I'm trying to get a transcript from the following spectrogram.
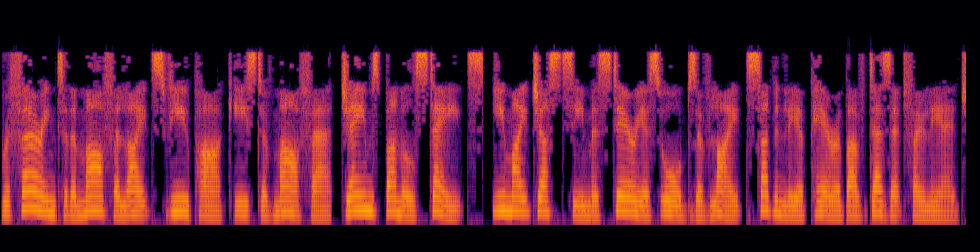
referring to the Marfa Lights View Park east of Marfa. James Bunnell states, You might just see mysterious orbs of light suddenly appear above desert foliage.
